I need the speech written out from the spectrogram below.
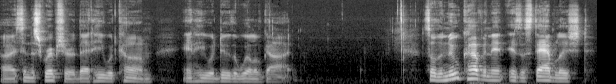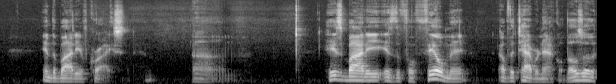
Uh, it's in the scripture that he would come and he would do the will of God. So the new covenant is established in the body of Christ. Um, his body is the fulfillment of the tabernacle. Those are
